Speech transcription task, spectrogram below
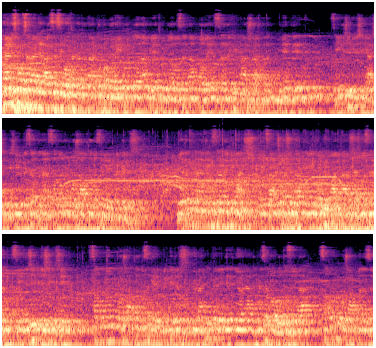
Değerli spor severler, Aksa Sigorta Kadın Arka Pomara'yı uygulanan bilet uygulamasından dolayı sıradaki karşılaşmanın bileti seyirci bilişi gerçekleşebilmesi adına salonun boşaltılması gerekmektedir. Bilet finaldeki sıradaki maç, Ensar Çoğuşadan Demir Ordu Park karşılaşması seyirci bilişi için salonun boşaltılması gerekmektedir. Güvenlik görevlerinin yönlendirmesi doğrultusunda salonu boşaltmanızı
